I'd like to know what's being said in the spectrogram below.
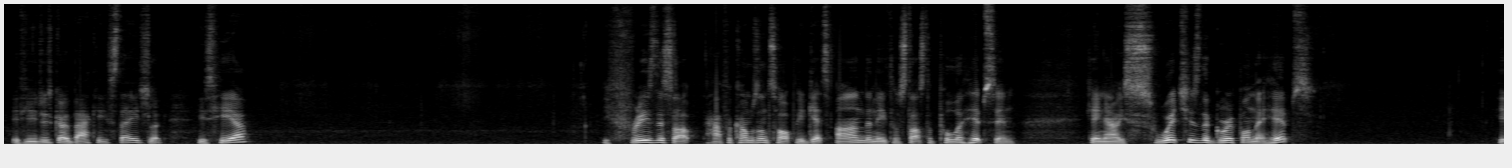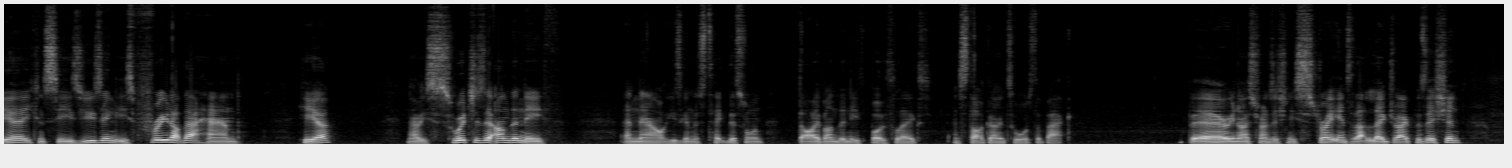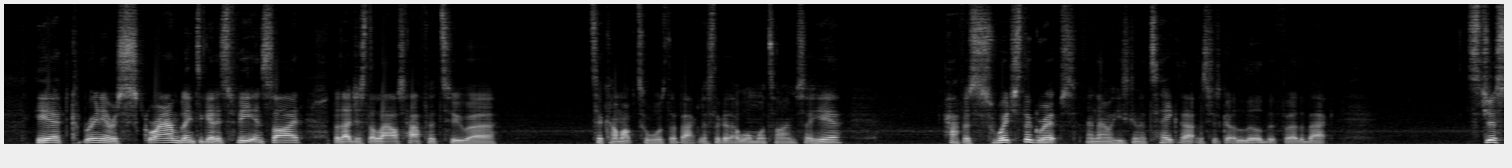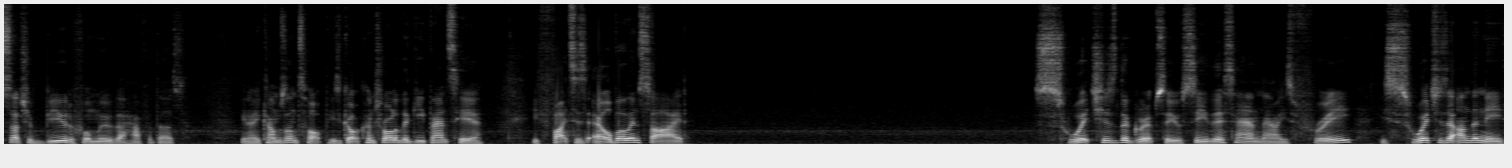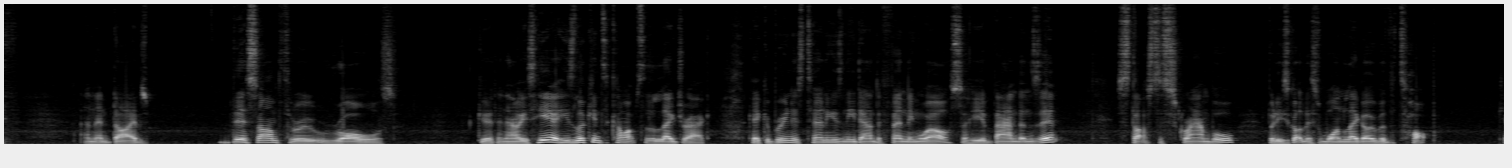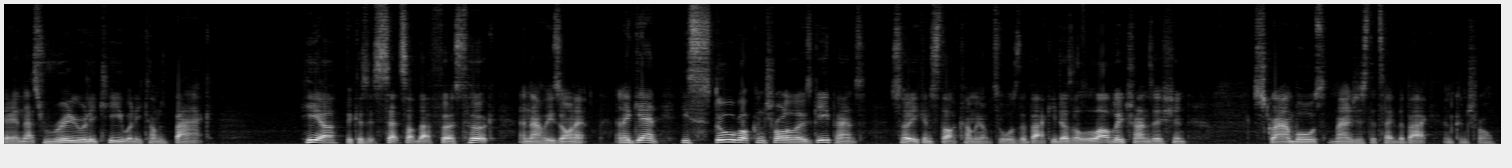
If you just go back a stage, look, he's here, He frees this up. Rafa comes on top. He gets underneath or starts to pull the hips in. Okay, now he switches the grip on the hips. Here you can see he's using, he's freed up that hand here. Now he switches it underneath and now he's going to take this one, dive underneath both legs and start going towards the back. Very nice transition. He's straight into that leg drag position. Here, Cobrinha is scrambling to get his feet inside, but that just allows Rafa to uh, to come up towards the back. Let's look at that one more time. So here, Rafa switched the grips, and now he's going to take that. Let's just go a little bit further back. It's just such a beautiful move that Rafa does. You know, he comes on top. He's got control of the gi pants here. He fights his elbow inside. Switches the grip. So you'll see this hand now. He's free. He switches it underneath and then dives this arm through, rolls, Good, and now he's here, he's looking to come up to the leg drag. Okay, Cobrinha is turning his knee down, defending well, so he abandons it, starts to scramble, but he's got this one leg over the top. Okay, and that's really, really key when he comes back here because it sets up that first hook, and now he's on it. And again, he's still got control of those gi pants, so he can start coming up towards the back. He does a lovely transition, scrambles, manages to take the back and control.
